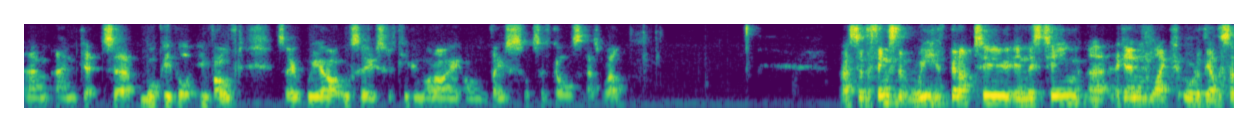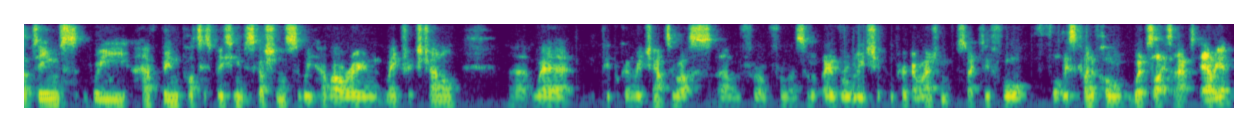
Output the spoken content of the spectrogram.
um, and get uh, more people involved. So we are also sort of keeping one eye on those sorts of goals as well. Uh, so the things that we have been up to in this team, uh, again, like all of the other sub-teams, we have been participating in discussions. So we have our own matrix channel uh, where people can reach out to us um, from, from a sort of overall leadership and program management perspective for, for this kind of whole websites and apps area.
